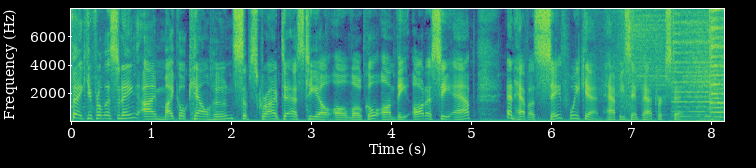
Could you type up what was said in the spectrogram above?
Thank you for listening. I'm Michael Calhoun. Subscribe to STL All Local on the Audacy app and have a safe weekend. Happy St. Patrick's Day.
